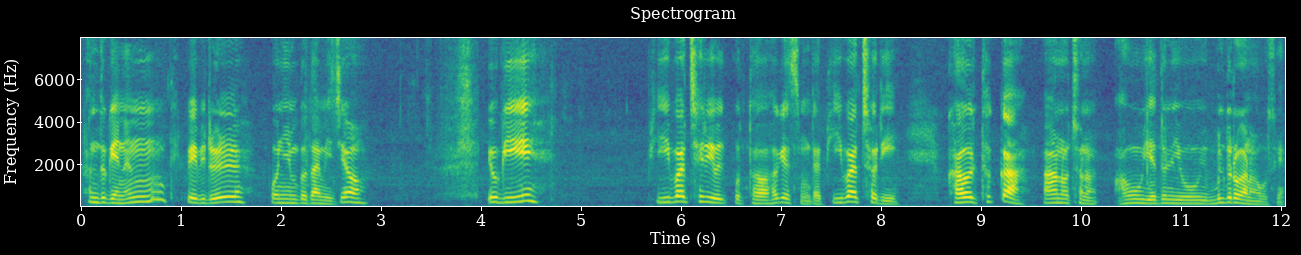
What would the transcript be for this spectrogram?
한두 개는 택배비를 본인 부담이죠. 여기 비바체리부터 하겠습니다. 비바 처리 가을 특가 15,000원. 아우 얘들 이물 들어가는 거 보세요.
